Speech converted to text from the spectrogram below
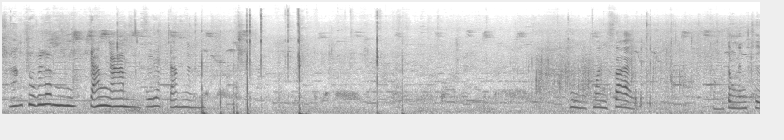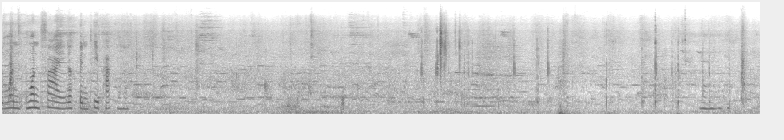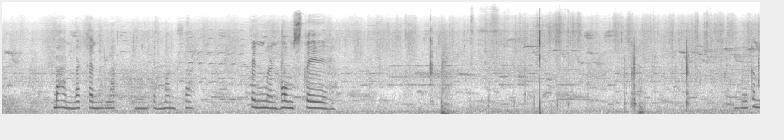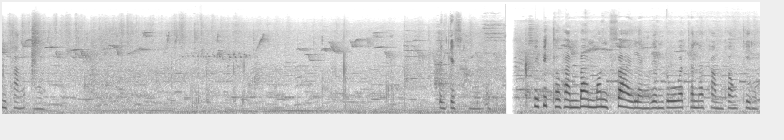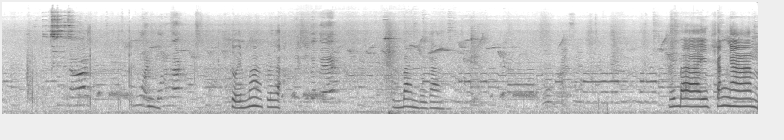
ช้างตัวเริ่มนี่ช้างงามเขาเรียกช้างงามมม่อนฝ้ายอ๋อตรงนั้นคือม่อนม่อนฝ้ายก็เป็นที่พักนะคะ เป็นเหมือนโฮมสเตย์ค่ะนี้ก็มีทางออกเป็นเกสต์เฮาส์พิพิธภัณฑ์บ้านม่อนฝ้ายแหล่งเรียนรู้วัฒนธรรมท้องถิ่น สวยมากเลยอะเป็นบ้านโบราณบายบายช้างงาม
